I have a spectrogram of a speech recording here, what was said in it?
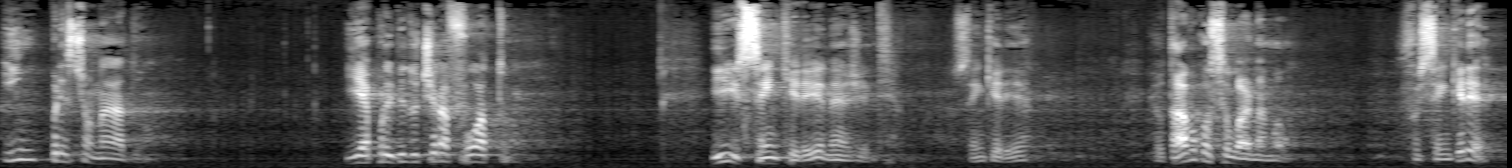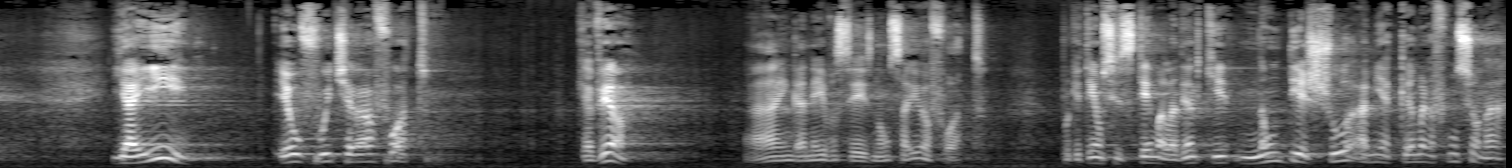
impressionado. E é proibido tirar foto. E sem querer, né, gente? Sem querer. Eu estava com o celular na mão. Foi sem querer. E aí, eu fui tirar a foto. Quer ver? Ó? Ah, enganei vocês, não saiu a foto. Porque tem um sistema lá dentro que não deixou a minha câmera funcionar.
